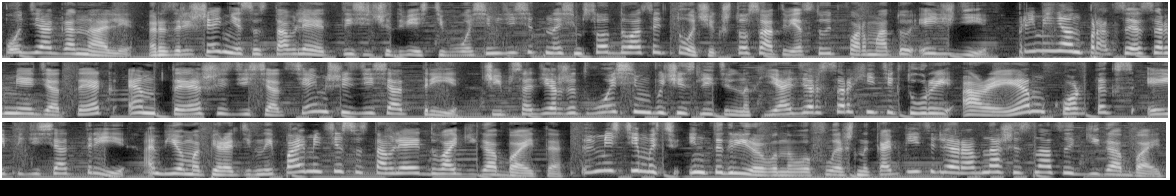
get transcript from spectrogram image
по диагонали. Разрешение составляет 1280 на 720 точек, что соответствует формату HD. Применен процессор MediaTek MT6763. Чип содержит 8 вычислительных ядер с архитектурой ARM Cortex A53. Объем оперативной памяти составляет 2 гигабайта. Вместимость интегрированного флеш-накопителя равна 16 гигабайт.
